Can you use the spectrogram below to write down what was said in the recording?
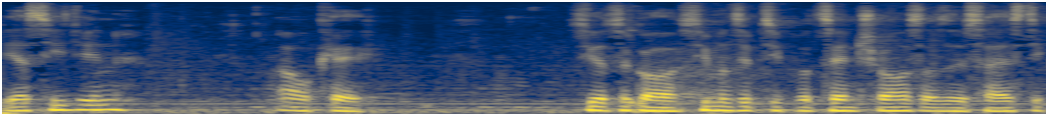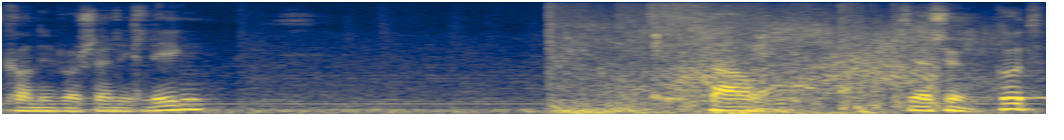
Der sieht ihn. Ah, okay. Sie hat sogar 77% Chance, also das heißt, die kann ihn wahrscheinlich legen. Down. Sehr schön. Gut.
